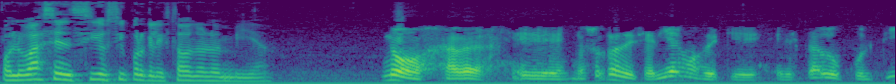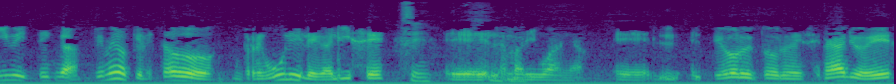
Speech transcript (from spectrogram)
¿O lo hacen sí o sí porque el Estado no lo envía? No, a ver, eh, nosotros desearíamos de que el Estado cultive y tenga, primero que el Estado regule y legalice eh, la marihuana. Eh, el, peor de todos los escenarios es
